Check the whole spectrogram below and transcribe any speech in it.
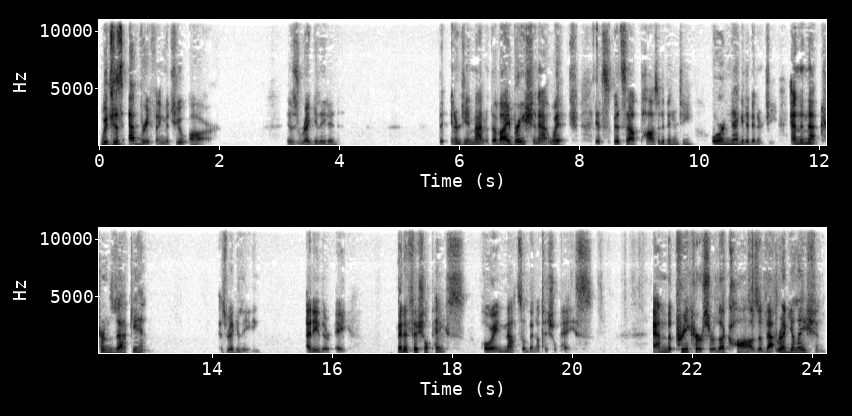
which is everything that you are is regulated? The energy and matter the vibration at which it spits out positive energy or negative energy. And then that turns back in is regulating at either a beneficial pace or a not so beneficial pace. And the precursor the cause of that regulation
